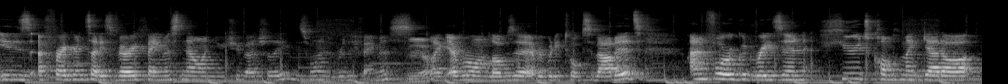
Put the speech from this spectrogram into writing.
is a fragrance that is very famous now on YouTube actually. This one is really famous. Yeah. Like everyone loves it, everybody talks about it. And for a good reason, huge compliment getter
